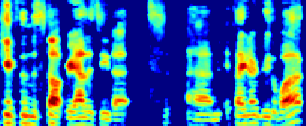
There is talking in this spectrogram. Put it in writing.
give them the stark reality that um, if they don't do the work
